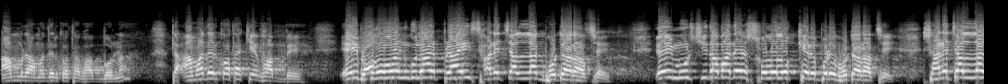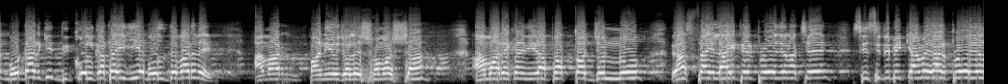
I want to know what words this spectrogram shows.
আমরা আমাদের কথা ভাববো না। তা আমাদের কথা কে ভাববে? এই ভগবানগুলার প্রায় সাড়ে চার লাখ ভোটার আছে। এই মুর্শিদাবাদের ষোলো লক্ষের উপরে ভোটার আছে। সাড়ে চার লাখ ভোটার কি কলকাতায় গিয়ে বলতে পারবে? আমার পানীয় জলের সমস্যা আমার এখানে নিরাপত্তার জন্য রাস্তায় লাইটের প্রয়োজন আছে, সিসিটিভি ক্যামেরার প্রয়োজন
